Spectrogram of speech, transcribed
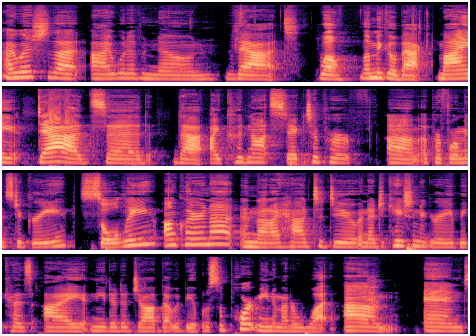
i wish that i would have known that well, let me go back. My dad said that I could not stick to per, um, a performance degree solely on clarinet and that I had to do an education degree because I needed a job that would be able to support me no matter what. Um, and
